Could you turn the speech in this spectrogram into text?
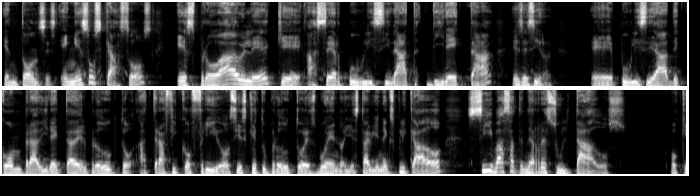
entonces en esos casos es probable que hacer publicidad directa, es decir, eh, publicidad de compra directa del producto a tráfico frío, si es que tu producto es bueno y está bien explicado, sí vas a tener resultados. ¿Ok?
